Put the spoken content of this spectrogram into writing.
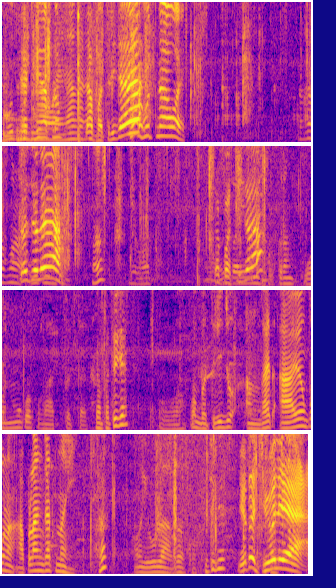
ભૂત ના આપણો? ના કાકા. જાય ભૂત ના હોય. તો જલે હા? ભત્રીજા. અંગાત આવ્યો પણ આપણા અંગાત નહીં. હા? એવું લાગે એ તો જો લ્યા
